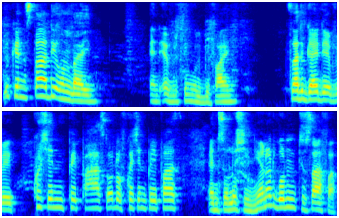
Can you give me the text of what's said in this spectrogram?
you can study online and everything will be fine. Study guide have a question papers lot of question papers and solution. You're not going to suffer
